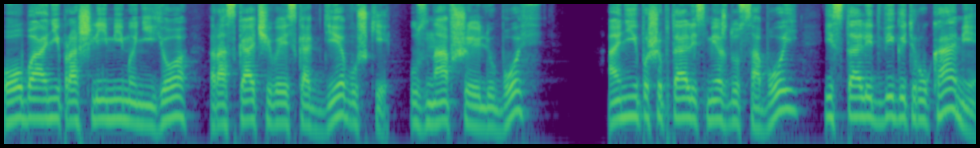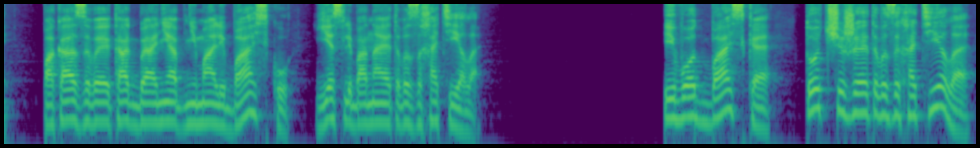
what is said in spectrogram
Оба они прошли мимо нее, раскачиваясь как девушки, узнавшие любовь. Они пошептались между собой и стали двигать руками, показывая, как бы они обнимали Баську, если бы она этого захотела. И вот Баська тотчас же этого захотела,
